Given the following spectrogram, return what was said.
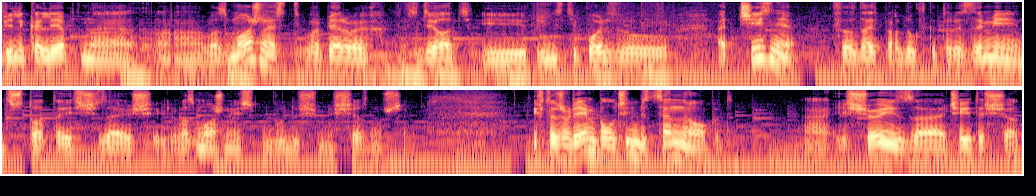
великолепная э, возможность, во-первых, сделать и принести пользу отчизне, создать продукт, который заменит что-то исчезающее или, возможно, в будущем исчезнувшее. И в то же время получить бесценный опыт. Э, еще и за чей-то счет.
